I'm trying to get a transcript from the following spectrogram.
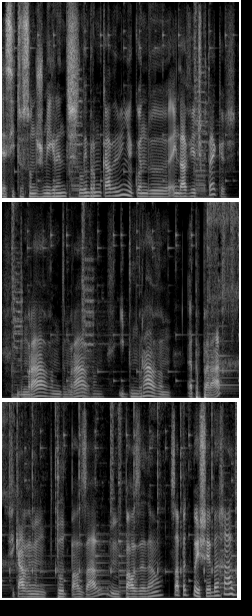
A situação dos migrantes lembra um bocado a minha, quando ainda havia discotecas. Demorava-me, demorava-me e demorava-me a preparar ficava mesmo tudo pausado, pausadão, só para depois ser barrado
